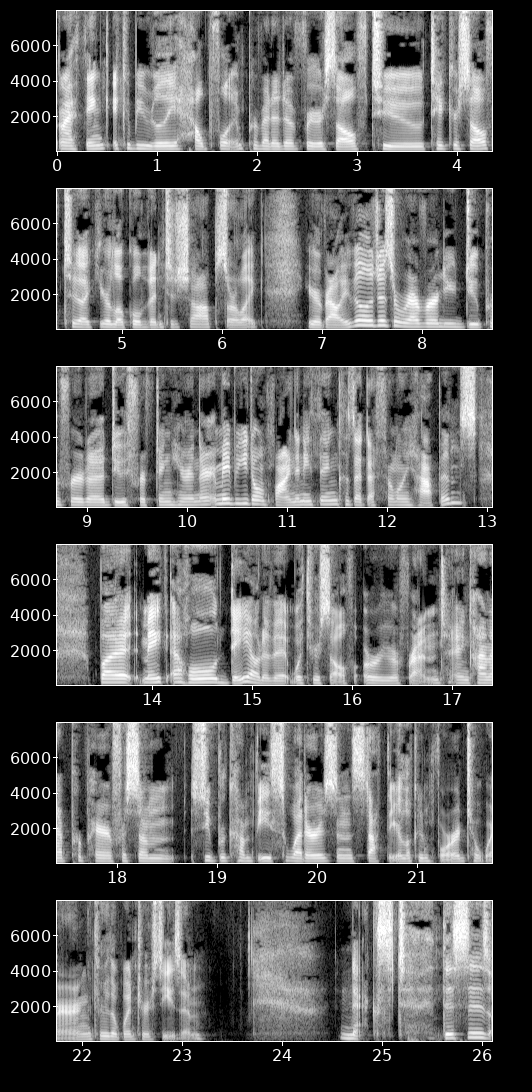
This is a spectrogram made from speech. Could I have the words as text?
And I think it could be really helpful and preventative for yourself to take yourself to like your local vintage shops or like your Value Villages or wherever you do prefer to do thrifting here and there. And maybe you don't find anything because that definitely happens, but make a whole day out of it with yourself or your friend and kind of prepare for some super comfy sweaters and stuff that you're looking forward to wearing through the winter season. Next, this is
